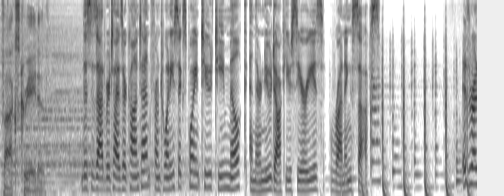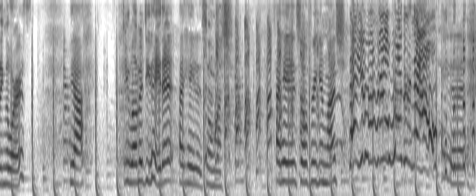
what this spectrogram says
Fox Creative. This is advertiser content from 26.2 Team Milk and their new docu-series, Running Sucks. Is running the worst? Yeah. Do you love it? Do you hate it? I hate it so much. I hate it so freaking much. That you're a real runner now! I hate it.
